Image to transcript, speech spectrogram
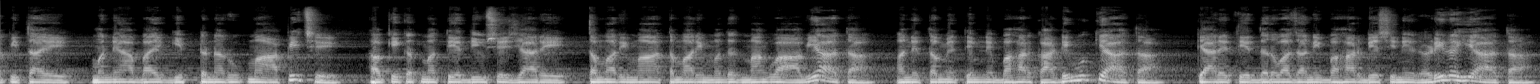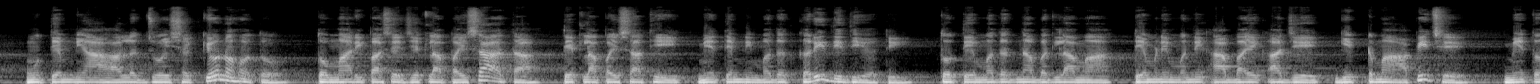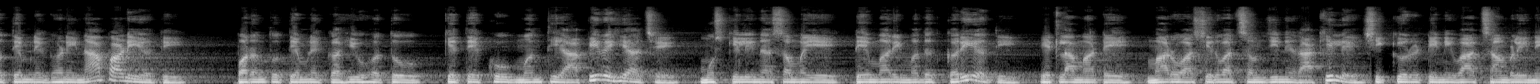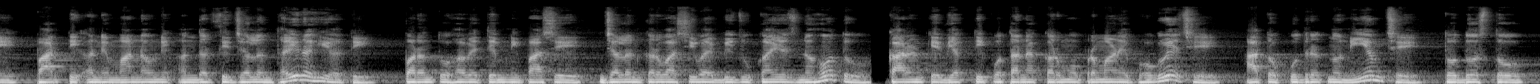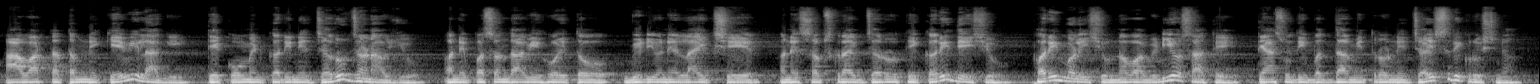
પિતાએ મને આ બાઇક ગિફ્ટના રૂપમાં આપી છે. હકીકતમાં તે દિવસે જ્યારે તમારી માં તમારી મદદ માંગવા આવ્યા હતા અને તમે તેમને બહાર કાઢી મૂક્યા હતા. ત્યારે તે દરવાજાની બહાર બેસીને રડી રહ્યા હતા. હું તેમની આ હાલત જોઈ શક્યો નહોતો. તો મારી પાસે જેટલા પૈસા હતા, તેટલા પૈસાથી મેં તેમની મદદ કરી દીધી હતી. તો તે મદદના બદલામાં તેમણે મને આ બાઇક આજે ગિફ્ટમાં આપી છે. મેં તો તેમને ઘણી ના પાડી હતી. પરંતુ તેમણે કહ્યું હતું કે તે ખૂબ મનથી આપી રહ્યા છે. મુશ્કેલીના સમયે તે મારી મદદ કરી હતી. એટલા માટે મારો આશીર્વાદ સમજીને રાખી લે. સિક્યોરિટીની વાત સાંભળીને ભારતી અને માનવને અંદરથી જલન થઈ રહી હતી. પરંતુ હવે તેમની પાસે જલન કરવા સિવાય બીજું કંઈ જ નહોતું. કારણ કે વ્યક્તિ પોતાના કર્મો પ્રમાણે ભોગવે છે. આ તો કુદરતનો નિયમ છે. તો દોસ્તો, આ વાર્તા તમને કેવી લાગી? તે કોમેન્ટ કરીને જરૂર જણાવજો. અને પસંદ આવી હોય તો વિડીયોને લાઇક શેર અને સબસ્ક્રાઇબ જરૂરથી કરી દેશો. ફરી મળીશું નવા વીડિયો સાથે. ત્યાં સુધી બધા મિત્રોને જય શ્રી કૃષ્ણ.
